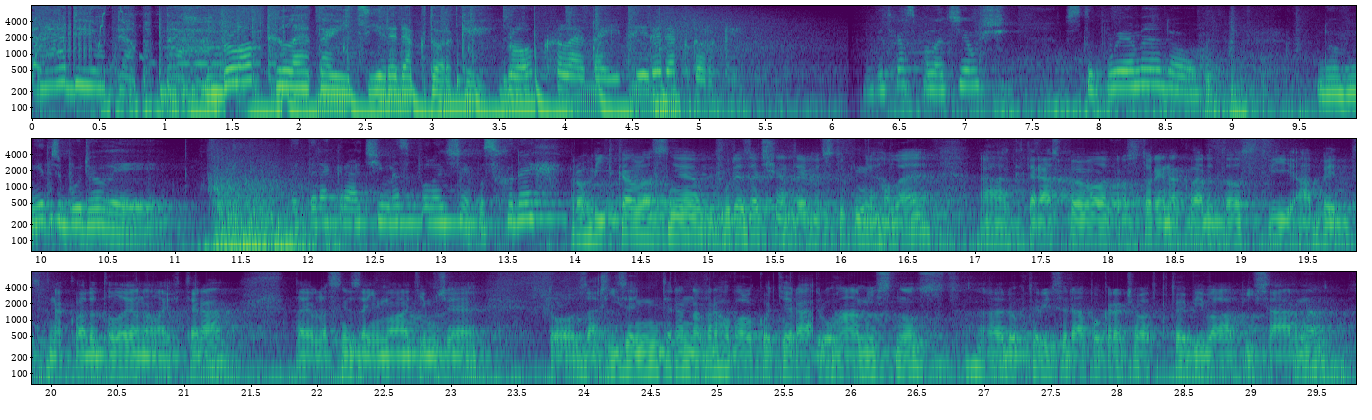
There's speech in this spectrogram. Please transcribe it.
Rádio DAB Praha. Blok létající redaktorky. Blok létající redaktorky. Teďka společně už vstupujeme do, dovnitř budovy. Teď teda kráčíme společně po schodech. Prohlídka vlastně bude začínat tady ve vstupní hale, která spojovala prostory nakladatelství a byt nakladatele Jana Leichtera. Ta je vlastně zajímavá tím, že to zařízení teda navrhoval Kotěra. Druhá místnost, do které se dá pokračovat, to je bývalá písárna.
